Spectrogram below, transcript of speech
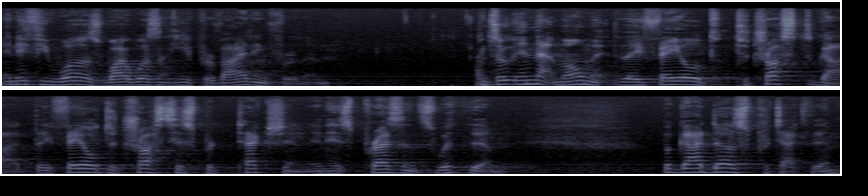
And if he was, why wasn't he providing for them? And so, in that moment, they failed to trust God. They failed to trust His protection and His presence with them. But God does protect them,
